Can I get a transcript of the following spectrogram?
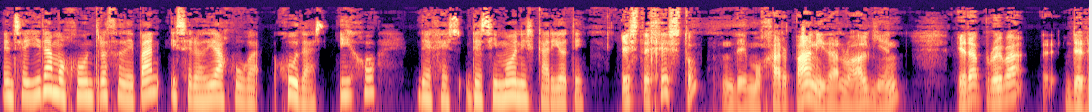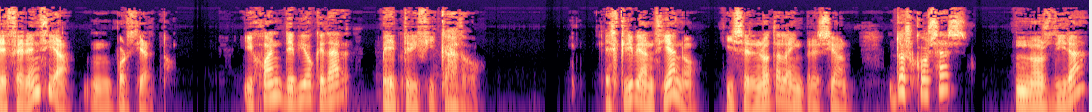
Enseguida mojó un trozo de pan y se lo dio a Judas, hijo de, de Simón Iscariote. Este gesto de mojar pan y darlo a alguien era prueba eh, de deferencia, mm, por cierto. Y Juan debió quedar petrificado. Escribe anciano, y se le nota la impresión. Dos cosas nos dirá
